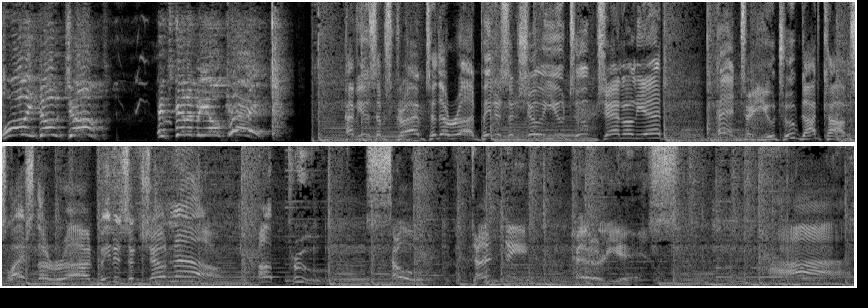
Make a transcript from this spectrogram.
Wally, don't jump! It's gonna be okay! Have you subscribed to the Rod Pedersen Show YouTube channel yet? Head to youtube.com slash The Rod Pedersen Show now. Approved. Sold. Done. Hell yes. Hot.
